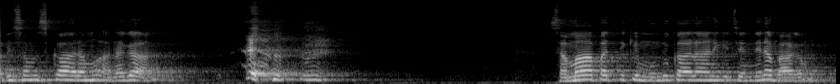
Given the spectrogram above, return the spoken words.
అభిసంస్కారము అనగా సమాపత్తికి ముందు కాలానికి చెందిన భాగం.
